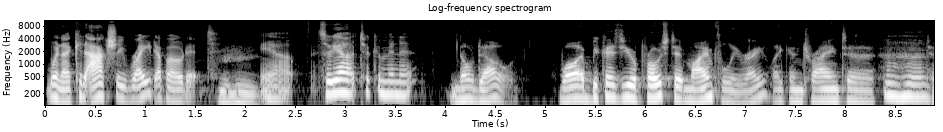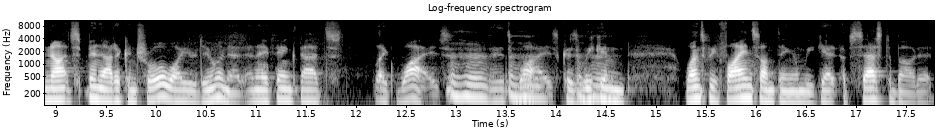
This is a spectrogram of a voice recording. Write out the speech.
when I could actually write about it. Mm-hmm. Yeah. So yeah, it took a minute. No doubt. Well, because you approached it mindfully, right? Like in trying to Mm-hmm. to not spin out of control while you're doing it, and I think that's like wise. Mm-hmm. It's wise because we can, once we find something and we get obsessed about it,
